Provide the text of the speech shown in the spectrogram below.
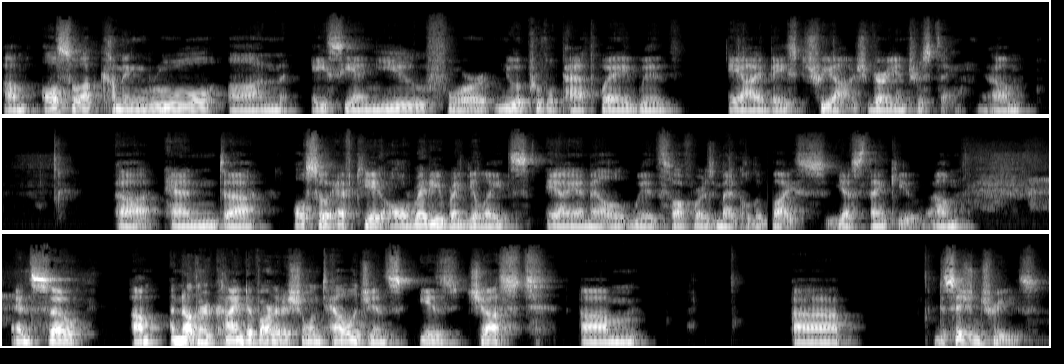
um, also upcoming rule on ACNU for new approval pathway with AI-based triage. Very interesting. Um, uh, and uh, also FDA already regulates AIML with software as a medical device. Yes, thank you. Um, and so um, another kind of artificial intelligence is just um, uh, decision trees.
